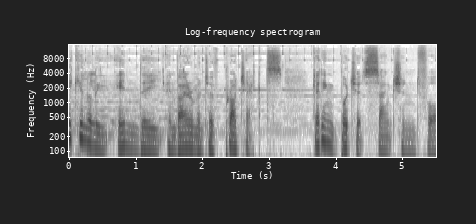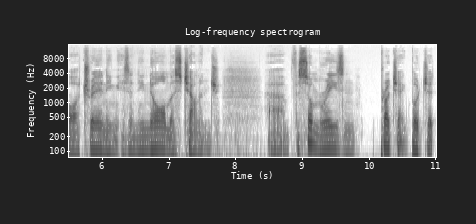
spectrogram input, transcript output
Particularly in the environment of projects, getting budgets sanctioned for training is an enormous challenge. Uh, for some reason, project budget,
